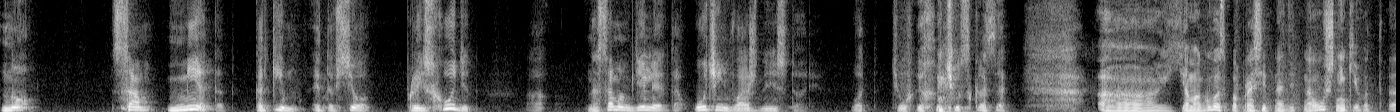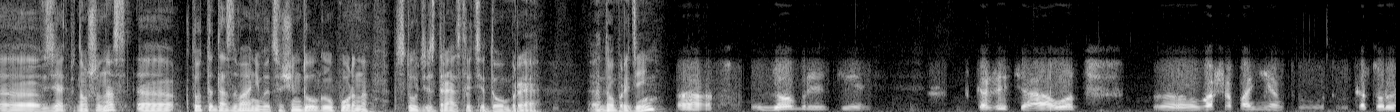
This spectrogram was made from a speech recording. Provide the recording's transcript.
но сам метод, каким это все происходит, а, на самом деле это очень важная история. Вот чего я хочу сказать. А, я могу вас попросить надеть наушники, вот э, взять, потому что у нас э, кто-то дозванивается очень долго, упорно в студию. Здравствуйте, доброе, э, добрый день. А, добрый день. Скажите, а вот э, ваш оппонент, который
